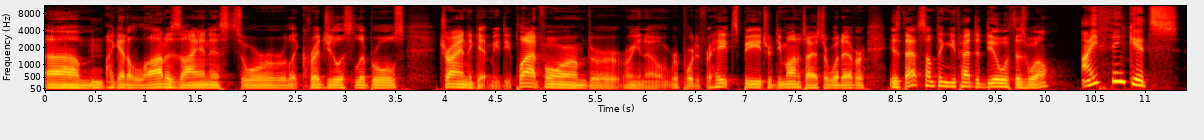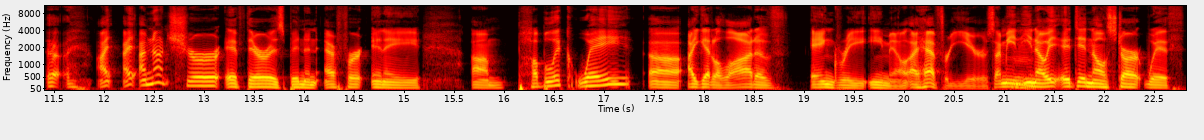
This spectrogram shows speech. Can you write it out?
um, I get a lot of Zionists or like credulous liberals trying to get me deplatformed or, or, you know, reported for hate speech or demonetized or whatever. Is that something you've had to deal with as well? I think it's. Uh, I, I I'm not sure if there has been an effort in a um, public way. Uh, I get a lot of angry email. I have for years. I mean, you know, it, it didn't all start with.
